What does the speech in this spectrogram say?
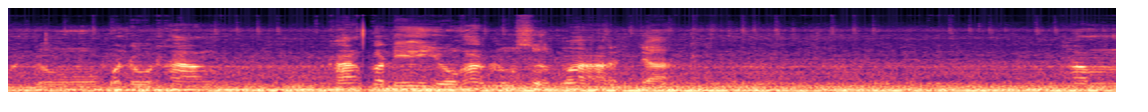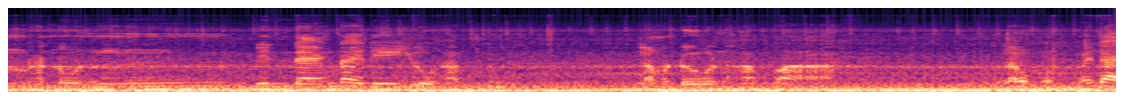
มาดูมาดูทาง ทางก็ดีอยู่ครับ รู้สึกว่าจะทำถนนดินแดงได้ดีอยู่ครับ เรามาดูนะครับว่า เราไม่ได้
